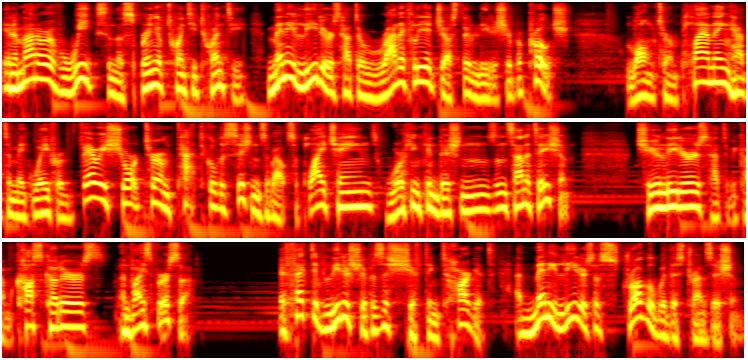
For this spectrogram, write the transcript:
In a matter of weeks in the spring of 2020, many leaders had to radically adjust their leadership approach. Long term planning had to make way for very short term tactical decisions about supply chains, working conditions, and sanitation. Cheerleaders had to become cost cutters, and vice versa. Effective leadership is a shifting target, and many leaders have struggled with this transition.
